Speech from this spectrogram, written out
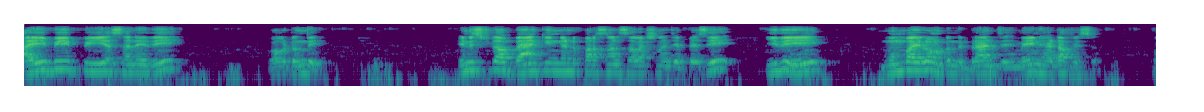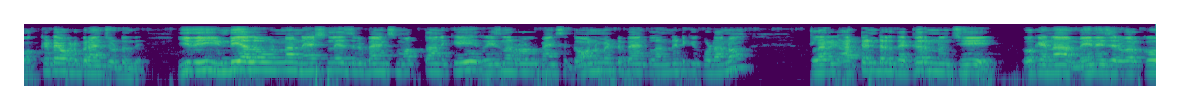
ఐబిపిఎస్ అనేది ఒకటి ఉంది. Institute of banking and personnel selection అని చెప్పేసి ఇది ముంబైలో ఉంటుంది బ్రాంచ్ మెయిన్ హెడ్ ఆఫీస్. ఒక్కటే ఒకటి బ్రాంచ్ ఉంటుంది. ఇది ఇండియాలో ఉన్న నేషనలైజ్డ్ బ్యాంక్స్ మొత్తానికి రీజనల్ రూరల్ బ్యాంక్స్ గవర్నమెంట్ బ్యాంకులన్నిటికీ కూడాను క్లర్క్ అటెండర్ దగ్గర నుంచి ఓకేనా మేనేజర్ వరకు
